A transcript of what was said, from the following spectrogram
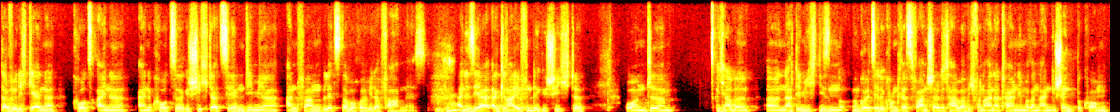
da würde ich gerne kurz eine, eine kurze Geschichte erzählen, die mir Anfang letzter Woche widerfahren ist. Okay. Eine sehr ergreifende Geschichte. Und ähm, ich habe, äh, nachdem ich diesen Goldseele-Kongress veranstaltet habe, habe ich von einer Teilnehmerin ein Geschenk bekommen.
